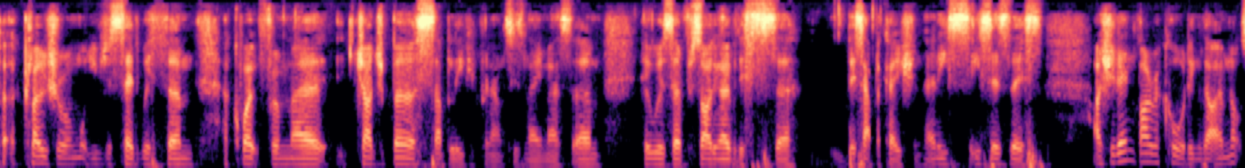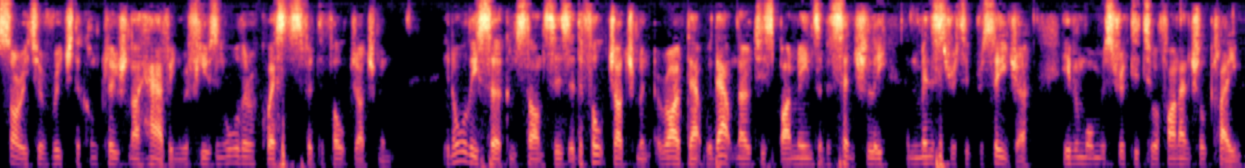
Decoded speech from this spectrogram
put a closure on what you just said with um, a quote from uh, Judge Birss, I believe you pronounce his name as, um, who was uh, presiding over this uh, this application, and he he says this. I should end by recording that I am not sorry to have reached the conclusion I have in refusing all the requests for default judgment. In all these circumstances, a default judgment arrived at without notice by means of essentially administrative procedure, even one restricted to a financial claim,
